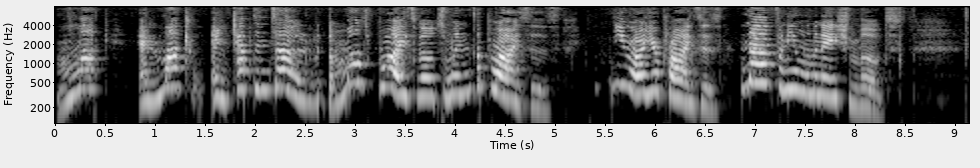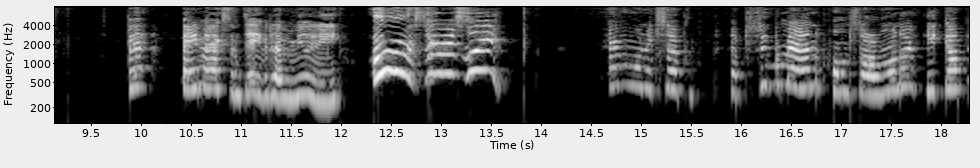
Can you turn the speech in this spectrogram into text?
Muck and Muck and Captain Toad with the most prize votes win the prizes. Here are your prizes. Now for the elimination votes. Ba- Baymax and David have immunity. Oh, seriously? Everyone except, Superman, Homestar Runner, Hiccup,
